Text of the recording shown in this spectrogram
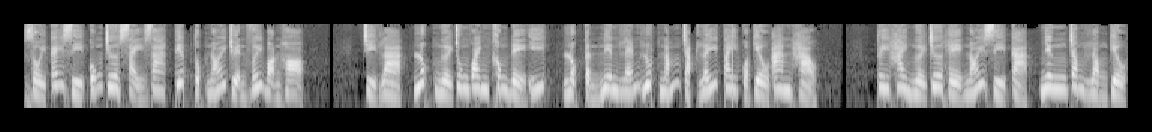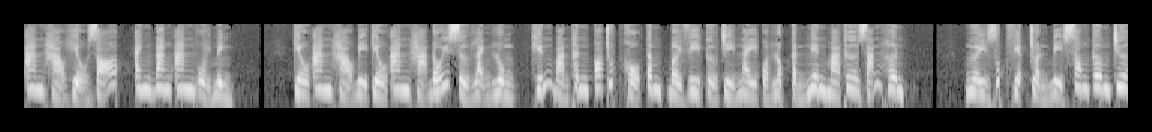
rồi cái gì cũng chưa xảy ra, tiếp tục nói chuyện với bọn họ. Chỉ là, lúc người chung quanh không để ý, Lục Cẩn Niên lén lút nắm chặt lấy tay của Kiều An Hảo. Tuy hai người chưa hề nói gì cả, nhưng trong lòng Kiều An Hảo hiểu rõ, anh đang an ủi mình. Kiều An Hảo bị Kiều An Hạ đối xử lạnh lùng, khiến bản thân có chút khổ tâm bởi vì cử chỉ này của Lục Cẩn Niên mà thư giãn hơn. Người giúp việc chuẩn bị xong cơm chưa,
